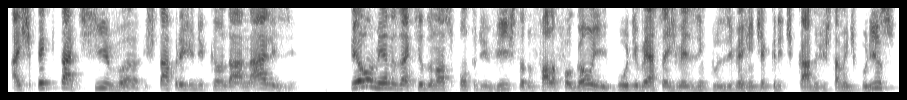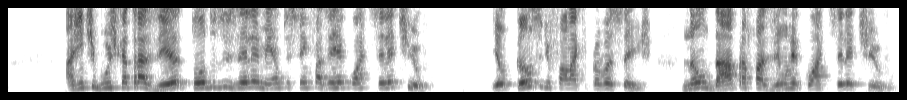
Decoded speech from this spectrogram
a expectativa estar prejudicando a análise, pelo menos aqui do nosso ponto de vista do Fala Fogão, e por diversas vezes, inclusive, a gente é criticado justamente por isso, a gente busca trazer todos os elementos sem fazer recorte seletivo. E eu canso de falar aqui para vocês: não dá para fazer um recorte seletivo.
